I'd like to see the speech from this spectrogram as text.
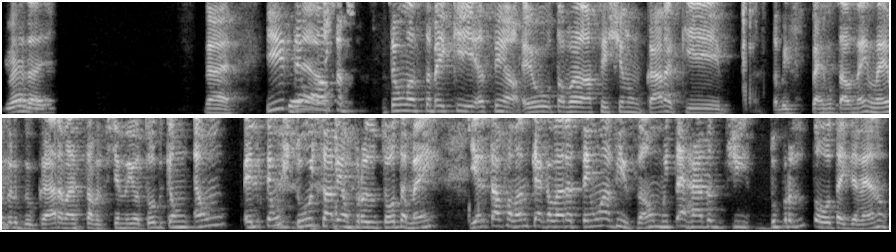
de verdade. É. E tem um, lance, tem um lance também que, assim, ó, eu tava assistindo um cara que também se perguntar, eu nem lembro do cara, mas estava assistindo no YouTube, que é um, é um. Ele tem um estúdio, sabe? É um produtor também. E ele tá falando que a galera tem uma visão muito errada de, do produtor, tá entendendo?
